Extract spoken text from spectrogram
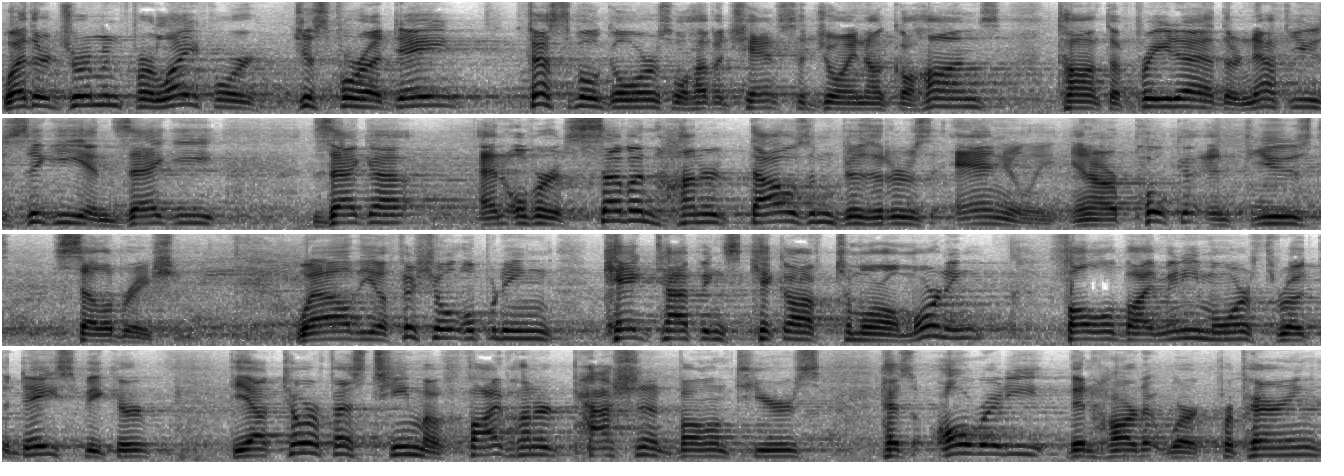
Whether German for life or just for a day, festival goers will have a chance to join Uncle Hans, Tante Frieda, their nephews Ziggy and Zaggy, Zaga, and over 700,000 visitors annually in our polka-infused celebration. While the official opening keg tappings kick off tomorrow morning, followed by many more throughout the day, Speaker, the Oktoberfest team of 500 passionate volunteers has already been hard at work preparing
